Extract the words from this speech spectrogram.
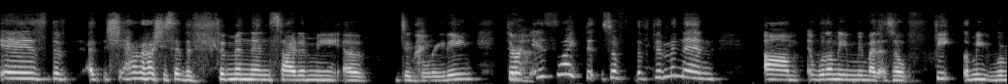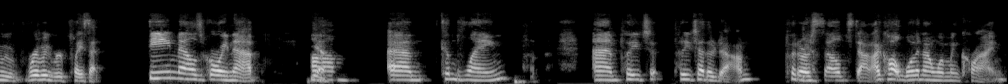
is the, I don't know how she said the feminine side of me of degrading. Right. There yeah. is like, the, so the feminine, um, and what do I mean by that? So, fe- let me, let me, let me replace that. Females growing up, yeah. um, um, complain and put each put each other down, put yeah. ourselves down. I call it women on women crime.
